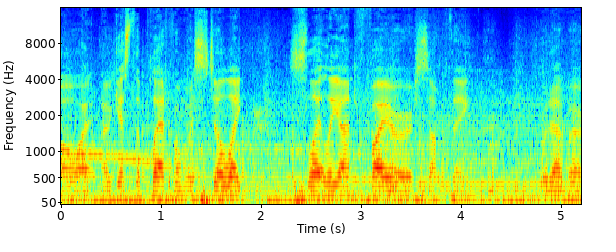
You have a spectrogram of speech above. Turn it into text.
Oh, I, I guess the platform was still, like, slightly on fire or something. Whatever.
